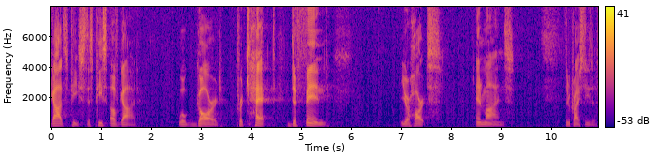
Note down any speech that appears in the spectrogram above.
God's peace, this peace of God, will guard protect, defend your hearts and minds through Christ Jesus.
